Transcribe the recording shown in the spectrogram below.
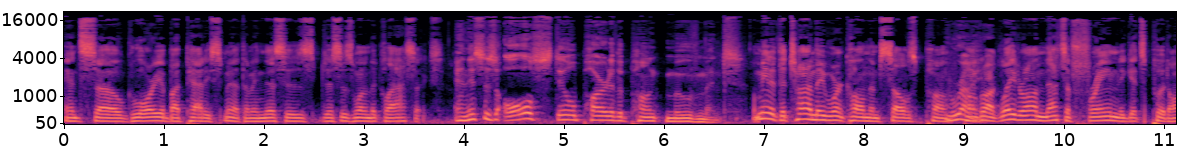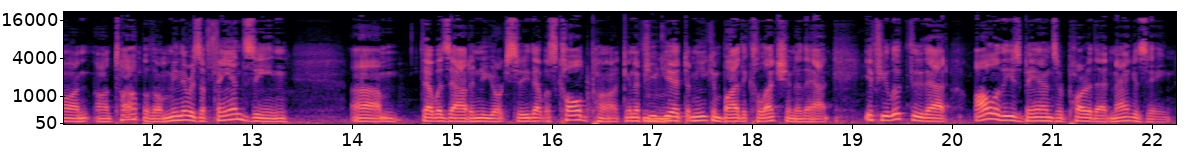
and so Gloria by Patti Smith. I mean, this is this is one of the classics. And this is all still part of the punk movement. I mean, at the time they weren't calling themselves punk, right. punk rock. Later on, that's a frame that gets put on on top of them. I mean, there was a fanzine um, that was out in New York City that was called Punk, and if you mm-hmm. get, I mean, you can buy the collection of that. If you look through that, all of these bands are part of that magazine.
